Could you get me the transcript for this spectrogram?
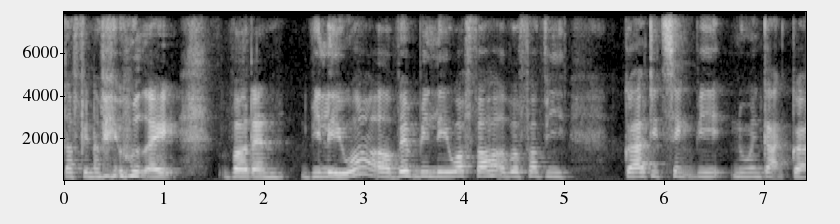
der finder vi ud af, hvordan vi lever, og hvem vi lever for, og hvorfor vi gør de ting, vi nu engang gør.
